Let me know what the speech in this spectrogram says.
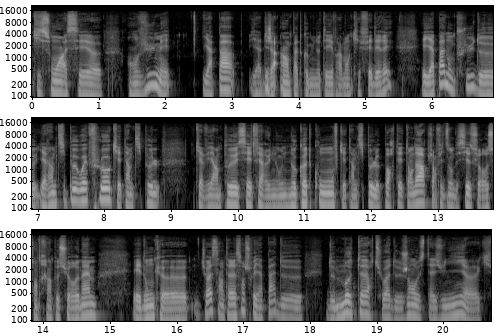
qui sont assez euh, en vue, mais il n'y a pas, il y a déjà un, pas de communauté vraiment qui est fédérée, et il n'y a pas non plus de, il y avait un petit peu Webflow qui était un petit peu qui avait un peu essayé de faire une no-code conf, qui était un petit peu le porte-étendard, puis en fait ils ont décidé de se recentrer un peu sur eux-mêmes. Et donc, euh, tu vois, c'est intéressant. Je trouve qu'il n'y a pas de, de, moteur, tu vois, de gens aux États-Unis euh, qui,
